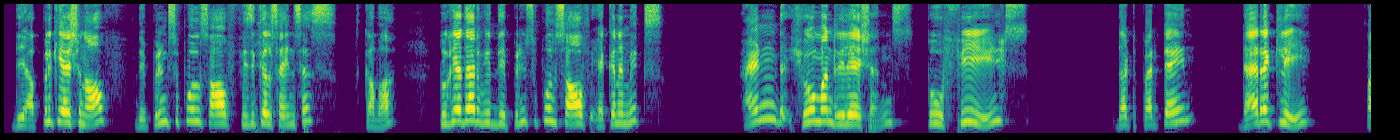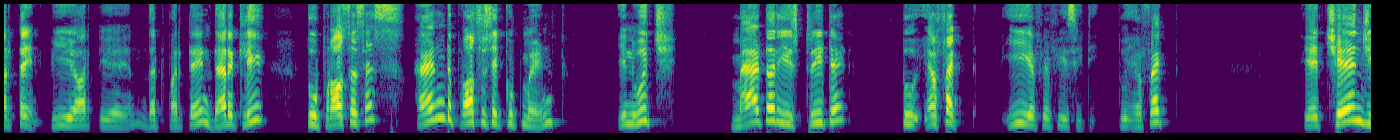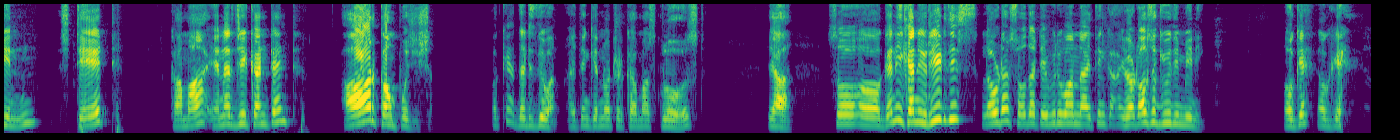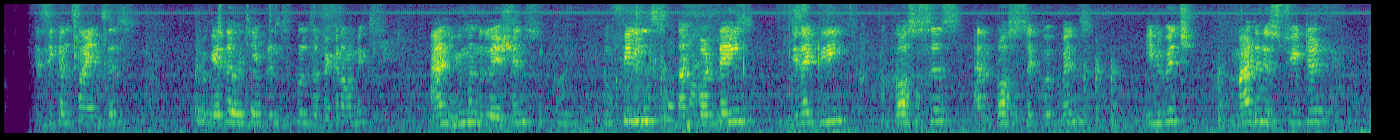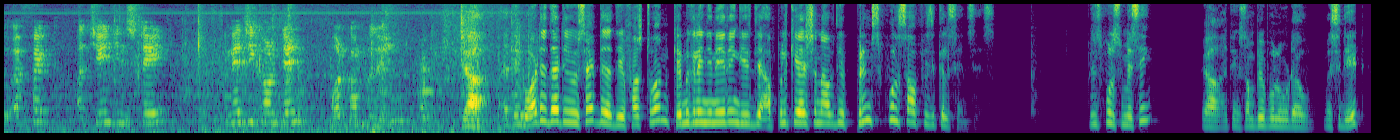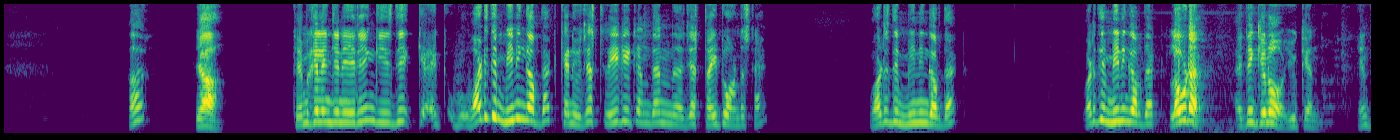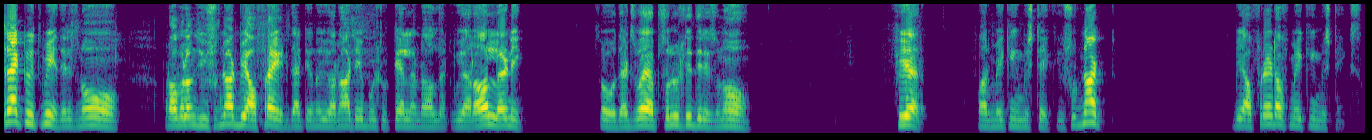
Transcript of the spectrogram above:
the application of the principles of physical sciences, comma, together with the principles of economics and human relations to fields that pertain directly pertain P R T A N that pertain directly to processes and process equipment in which matter is treated to effect E F F E C T to effect a change in state comma energy content or composition. Okay that is the one. I think inverted commas closed. Yeah. So uh, gani can you read this louder so that everyone i think you have also give the meaning. Okay okay. Physical sciences together with the principles of economics and human relations to fields that pertain directly to processes and process equipments in which matter is treated to affect a change in state, energy content or composition. Yeah, I think what is that you said the first one chemical engineering is the application of the principles of physical sciences. Principles missing? Yeah, I think some people would have missed it. Huh? Yeah, chemical engineering is the what is the meaning of that? Can you just read it and then uh, just try to understand? What is the meaning of that? What is the meaning of that? Louder. I think you know you can uh, interact with me. There is no problems. You should not be afraid that you know you are not able to tell and all that. We are all learning. So that is why absolutely there is no fear for making mistakes. You should not be afraid of making mistakes.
